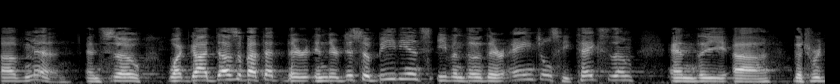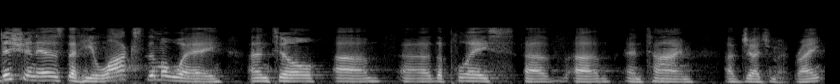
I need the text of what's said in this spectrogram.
of men. And so what God does about that, they're in their disobedience, even though they're angels, He takes them, and the, uh, the tradition is that He locks them away until um, uh, the place of uh, and time of judgment, right?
